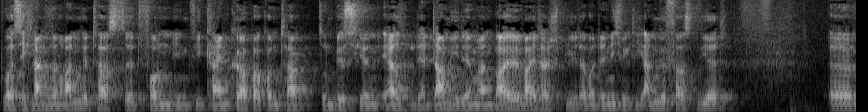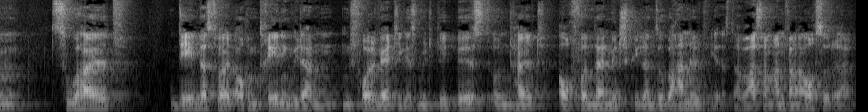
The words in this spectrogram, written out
du hast dich langsam rangetastet von irgendwie keinem Körperkontakt, so ein bisschen eher so der Dummy, der mal einen Ball weiterspielt, aber der nicht wirklich angefasst wird, ähm, zu halt dem, dass du halt auch im Training wieder ein, ein, vollwertiges Mitglied bist und halt auch von deinen Mitspielern so behandelt wirst. Da war es am Anfang auch so. Da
